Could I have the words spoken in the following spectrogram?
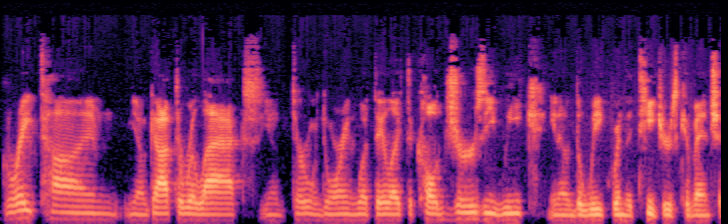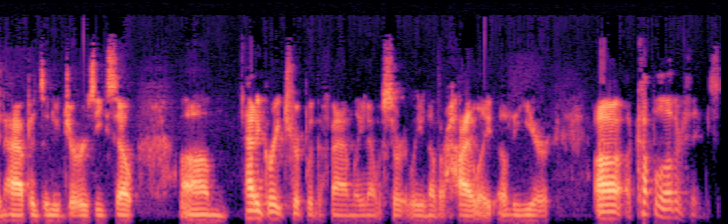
great time. You know, got to relax. You know, during during what they like to call Jersey Week. You know, the week when the teachers' convention happens in New Jersey. So um, had a great trip with the family, and that was certainly another highlight of the year. Uh, a couple other things,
